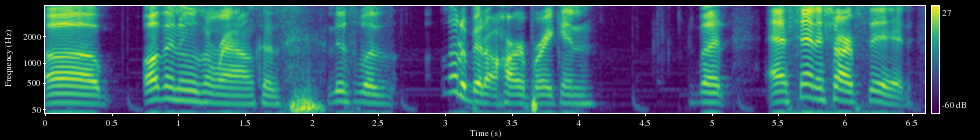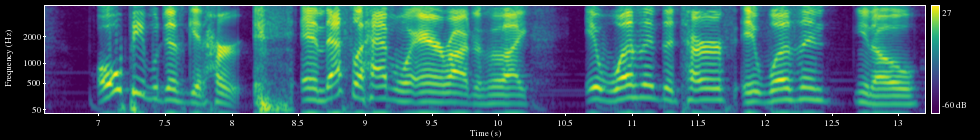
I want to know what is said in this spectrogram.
Uh, other news around because this was a little bit of heartbreaking, but as Shannon Sharpe said, old people just get hurt, and that's what happened with Aaron Rodgers. Like, it wasn't the turf, it wasn't you know,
